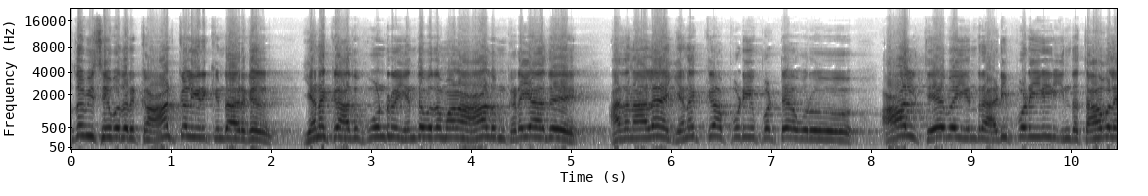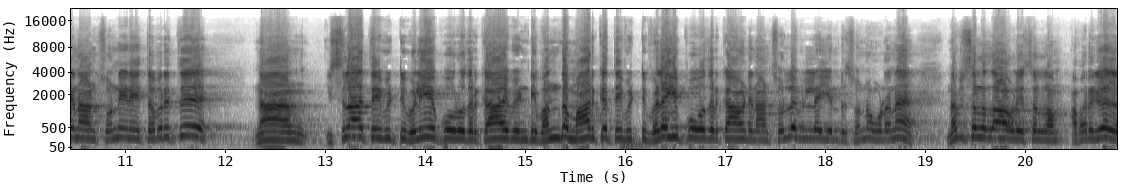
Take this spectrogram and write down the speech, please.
உதவி செய்வதற்கு ஆட்கள் இருக்கின்றார்கள். எனக்கு அது போன்று எந்த விதமான ஆளும் கிடையாது. அதனால எனக்கு அப்படிப்பட்ட ஒரு ஆள் தேவை என்ற அடிப்படையில் இந்த தகவலை நான் சொன்னேனே தவிர்த்து நான் இஸ்லாத்தை விட்டு வெளியே போவதற்காக வேண்டி வந்த மார்க்கத்தை விட்டு விலகி போவதற்காக வேண்டி நான் சொல்லவில்லை என்று சொன்ன உடனே நபி சொல்லா அலி சொல்லம் அவர்கள்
